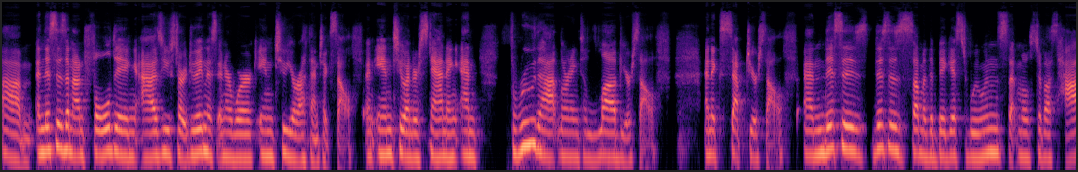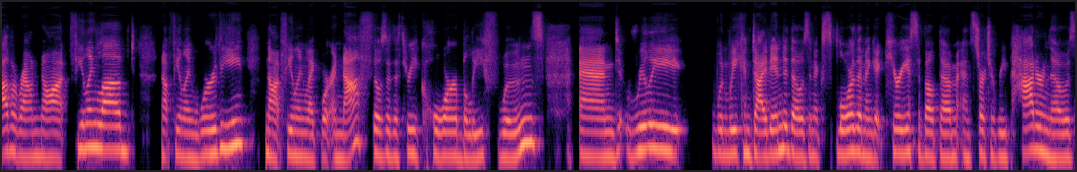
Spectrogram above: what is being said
um, and this is an unfolding as you start doing this inner work into your authentic self and into understanding and through that learning to love yourself and accept yourself. And this is this is some of the biggest wounds that most of us have around not feeling loved not feeling worthy not feeling like we're enough. Those are the three core belief wounds. And really when we can dive into those and explore them and get curious about them and start to repattern those,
